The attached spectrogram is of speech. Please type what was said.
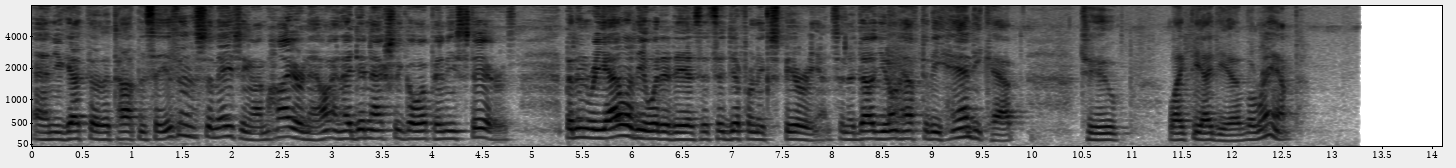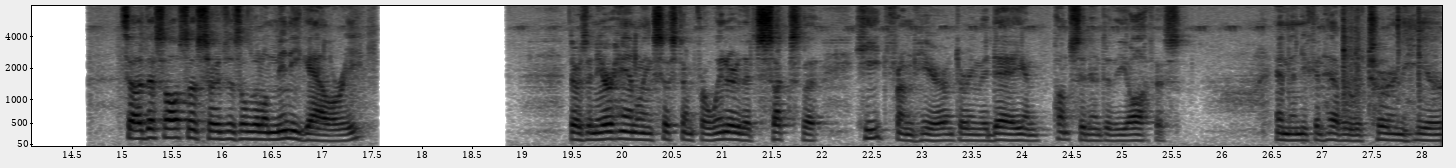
And you get to the top and say, isn't this amazing? I'm higher now, and I didn't actually go up any stairs. But in reality, what it is, it's a different experience. And it does, you don't have to be handicapped to like the idea of a ramp. So this also serves as a little mini gallery. There's an air handling system for winter that sucks the heat from here during the day and pumps it into the office. And then you can have a return here.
